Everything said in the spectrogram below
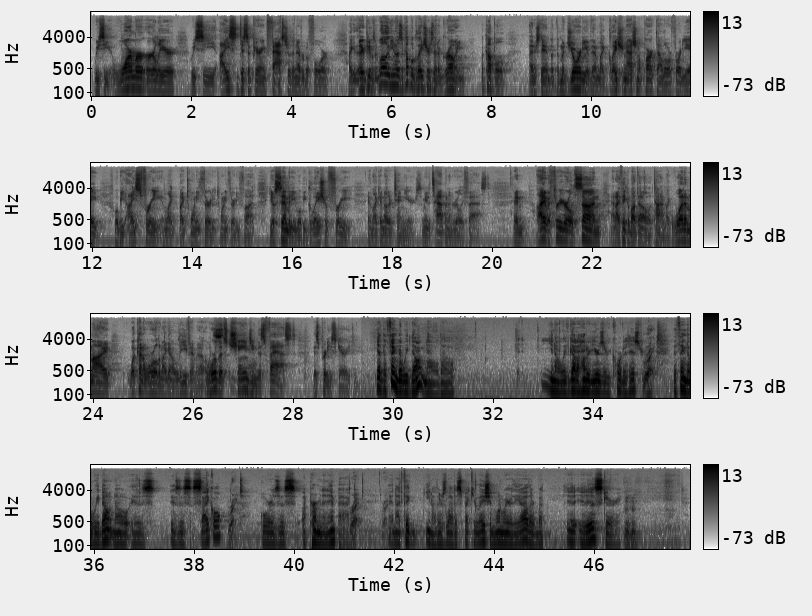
we see warmer earlier. We see ice disappearing faster than ever before. Like there are people say, well, you know, there's a couple glaciers that are growing. A couple, I understand, but the majority of them, like Glacier National Park down lower 48, will be ice free in like by 2030, 2035. Yosemite will be glacier free in like another 10 years. I mean, it's happening really fast. And I have a three year old son, and I think about that all the time. Like, what am I, what kind of world am I going to leave him in? A world that's changing this fast is pretty scary to me. Yeah, the thing that we don't know, though, you know, we've got 100 years of recorded history. Right. The thing that we don't know is is this a cycle Right. or is this a permanent impact? Right. Right. And I think, you know, there's a lot of speculation one way or the other, but it, it is scary. Mm-hmm.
